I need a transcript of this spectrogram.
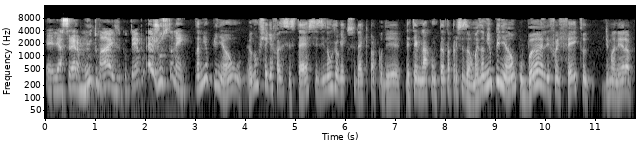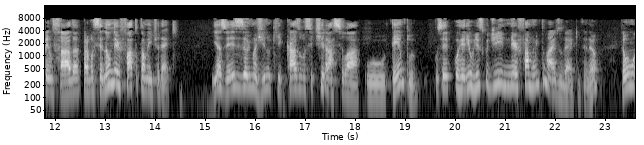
ele acelera muito mais do que o tempo, é justo também. Na minha opinião, eu não cheguei a fazer esses testes e não joguei com esse deck para poder determinar com tanta precisão, mas na minha opinião, o ban ele foi feito de maneira pensada para você não nerfar totalmente o deck. E às vezes eu imagino que caso você tirasse lá o templo, você correria o risco de nerfar muito mais o deck, entendeu? Então,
